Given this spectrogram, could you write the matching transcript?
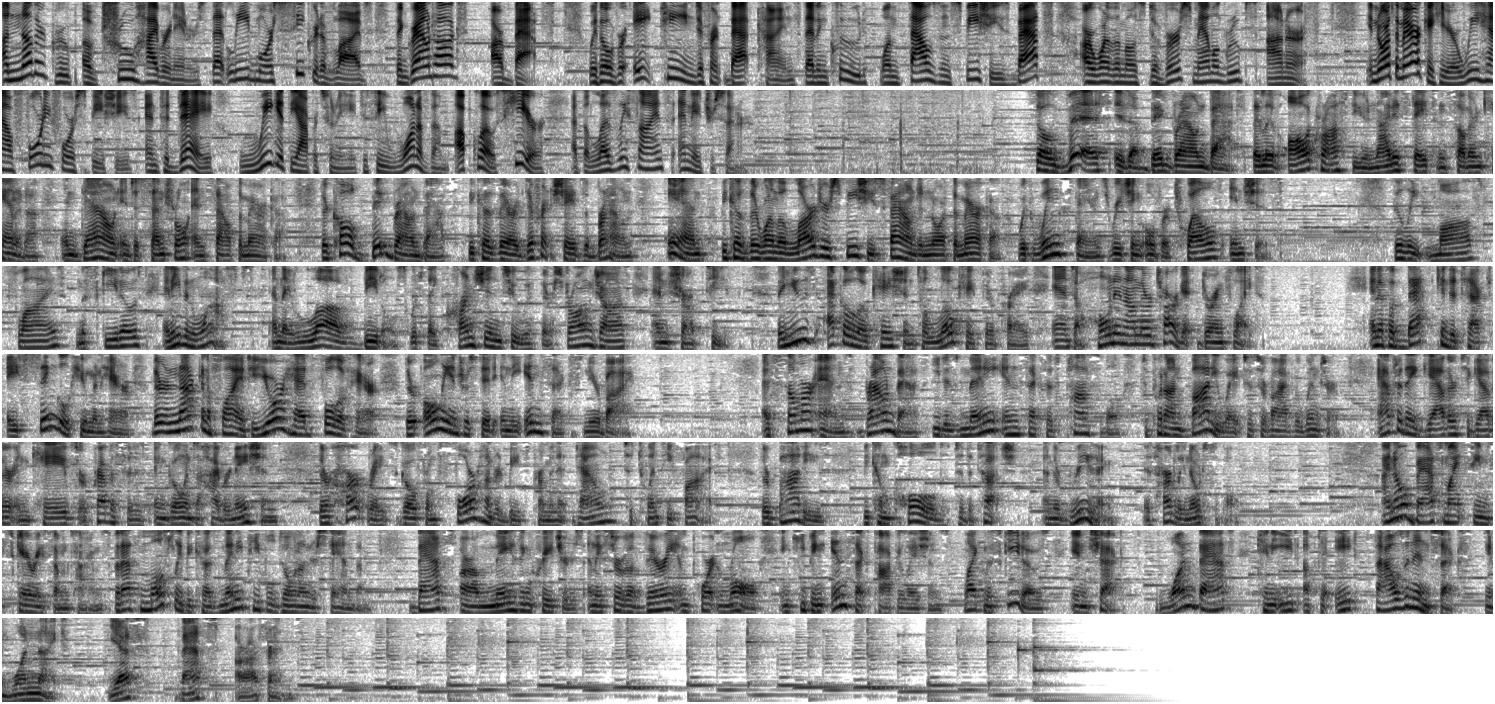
Another group of true hibernators that lead more secretive lives than groundhogs are bats. With over 18 different bat kinds that include 1,000 species, bats are one of the most diverse mammal groups on Earth. In North America here, we have 44 species, and today we get the opportunity to see one of them up close here at the Leslie Science and Nature Center. So this is a big brown bat. They live all across the United States and southern Canada and down into Central and South America. They're called big brown bats because they are different shades of brown and because they're one of the larger species found in North America with wingspans reaching over 12 inches. They'll eat moths, flies, mosquitoes, and even wasps, and they love beetles, which they crunch into with their strong jaws and sharp teeth. They use echolocation to locate their prey and to hone in on their target during flight. And if a bat can detect a single human hair, they're not going to fly into your head full of hair. They're only interested in the insects nearby. As summer ends, brown bats eat as many insects as possible to put on body weight to survive the winter. After they gather together in caves or crevices and go into hibernation, their heart rates go from 400 beats per minute down to 25. Their bodies become cold to the touch, and their breathing is hardly noticeable. I know bats might seem scary sometimes, but that's mostly because many people don't understand them. Bats are amazing creatures and they serve a very important role in keeping insect populations, like mosquitoes, in check. One bat can eat up to 8,000 insects in one night. Yes, bats are our friends.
